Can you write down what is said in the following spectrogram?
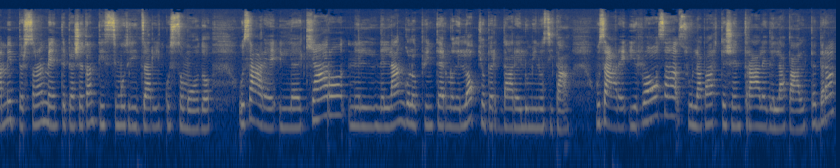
a me personalmente piace tantissimo utilizzarli in questo modo, usare il chiaro nel, nell'angolo più interno dell'occhio per dare luminosità, usare il rosa sulla parte centrale della palpebra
